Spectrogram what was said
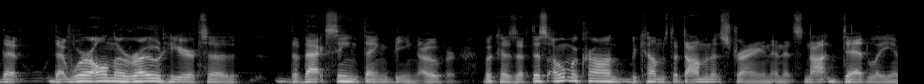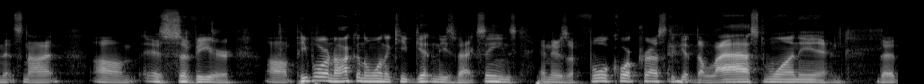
that that we're on the road here to the vaccine thing being over because if this Omicron becomes the dominant strain and it's not deadly and it's not um, as severe, uh, people are not going to want to keep getting these vaccines. And there's a full court press to get the last one in. The,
